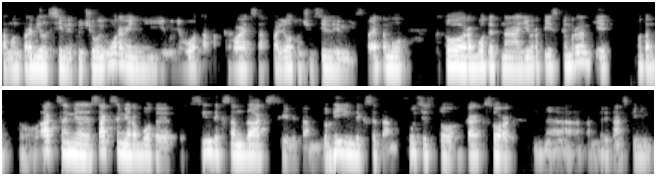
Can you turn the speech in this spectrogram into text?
там он пробил сильный ключевой уровень, и у него там открывается полет очень сильный вниз. Поэтому кто работает на европейском рынке, ну, там, акциями, с акциями работает, с индексом DAX или там другие индексы, там FTSE 100, как 40, э, там, британский,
